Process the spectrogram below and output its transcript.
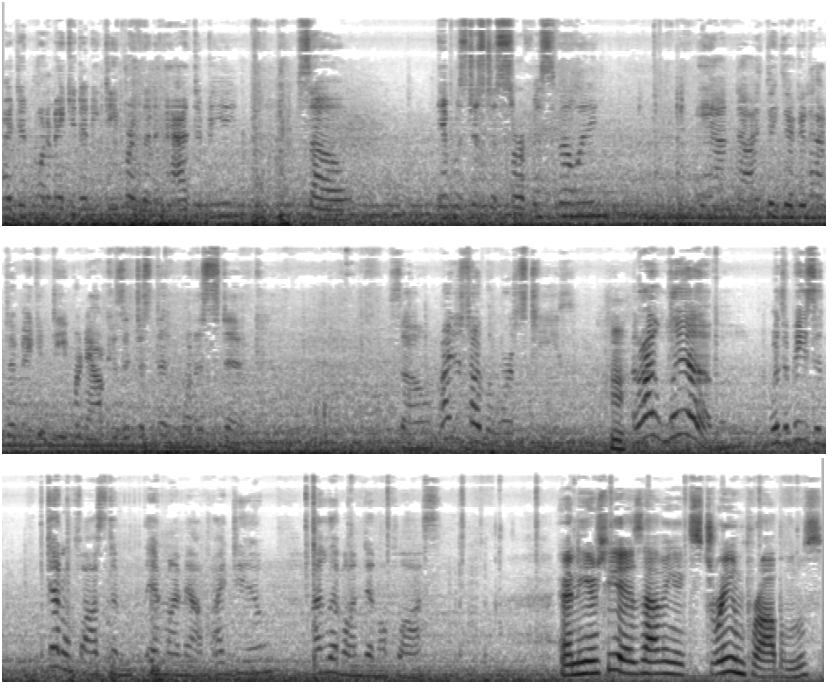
I didn't want to make it any deeper than it had to be. So it was just a surface filling. And uh, I think they're going to have to make it deeper now because it just didn't want to stick. So I just have the worst teeth. Hmm. And I live with a piece of dental floss in, in my mouth. I do. I live on dental floss. And here she is having extreme problems.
